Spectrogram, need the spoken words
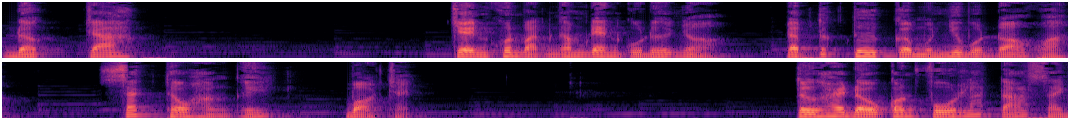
Được, cha. Trên khuôn mặt ngăm đen của đứa nhỏ, Lập tức tươi cười một như một đóa hoa. Xách theo hàng ghế, Bỏ chạy. Từ hai đầu con phố lát đá xanh,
